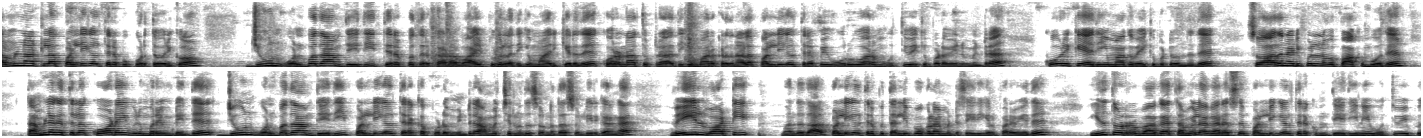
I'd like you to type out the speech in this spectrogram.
தமிழ்நாட்டில் பள்ளிகள் திறப்பு பொறுத்த வரைக்கும் ஜூன் ஒன்பதாம் தேதி திறப்பதற்கான வாய்ப்புகள் அதிகமாக இருக்கிறது. கொரோனா தொற்று அதிகமாக இருக்கிறதுனால பள்ளிகள் திறப்பை ஒரு வாரம் ஒத்தி வைக்கப்பட வேண்டும் என்ற கோரிக்கை அதிகமாக வைக்கப்பட்டு வந்தது. ஸோ அதன் அடிப்படையில் நம்ம பார்க்கும்போது தமிழகத்தில் கோடை விடுமுறை முடிந்து ஜூன் ஒன்பதாம் தேதி பள்ளிகள் திறக்கப்படும் என்று அமைச்சர் வந்து சொன்னதாக சொல்லியிருக்காங்க. வெயில் வாட்டி வந்ததால் பள்ளிகள் திறப்பு தள்ளி போகலாம் என்ற செய்திகள் பரவியது. இது தொடர்பாக தமிழக அரசு பள்ளிகள் திறக்கும் தேதியினை ஒத்திவைப்பு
